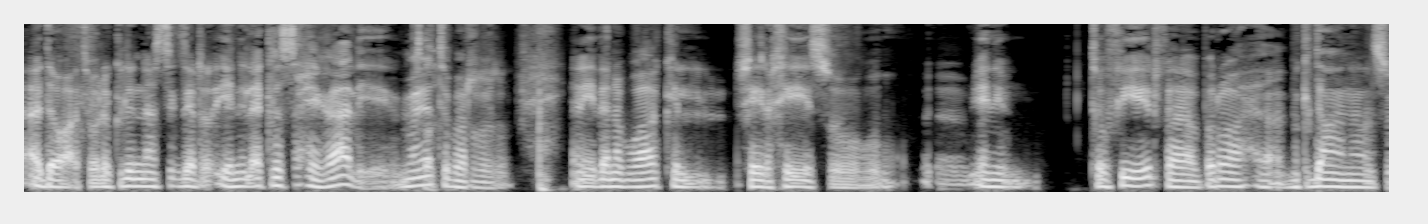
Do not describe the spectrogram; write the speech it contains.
أدوات ولا كل الناس تقدر يعني الأكل الصحي غالي ما صح. يعتبر يعني إذا نبغى اكل شيء رخيص و يعني توفير فبروح ماكدونالدز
